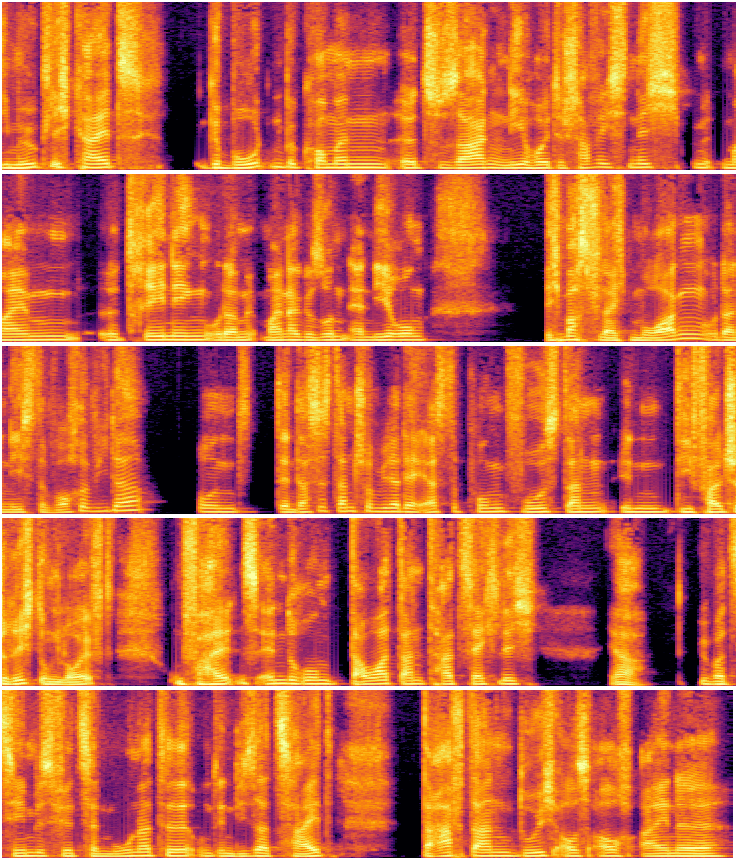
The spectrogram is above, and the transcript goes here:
die Möglichkeit geboten bekommen, äh, zu sagen, nee, heute schaffe ich es nicht mit meinem äh, Training oder mit meiner gesunden Ernährung. Ich mache es vielleicht morgen oder nächste Woche wieder, und denn das ist dann schon wieder der erste Punkt, wo es dann in die falsche Richtung läuft. Und Verhaltensänderung dauert dann tatsächlich, ja, über 10 bis 14 Monate. Und in dieser Zeit darf dann durchaus auch eine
